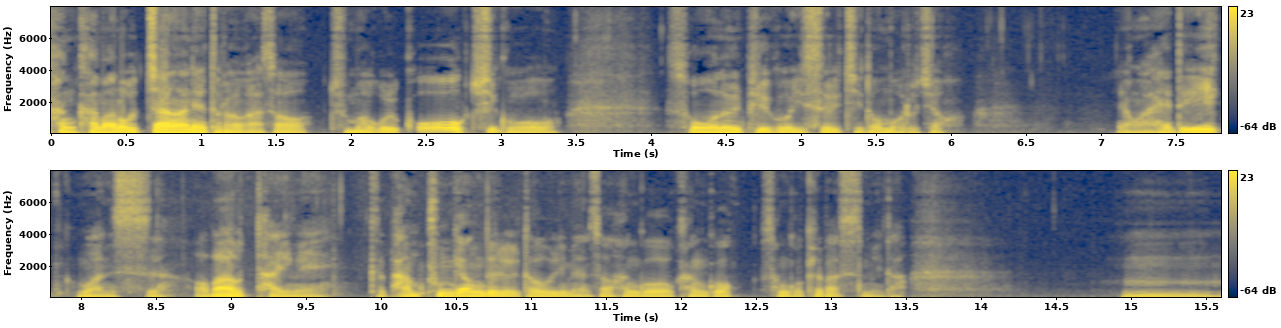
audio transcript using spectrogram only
캄캄한 옷장 안에 들어가서 주먹을 꼭 쥐고 소원을 빌고 있을지도 모르죠. 영화 헤드윅, 원스, 어바웃 타임의 그 밤 풍경들을 떠올리면서 한 곡 한 곡 선곡해 봤습니다. 음,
